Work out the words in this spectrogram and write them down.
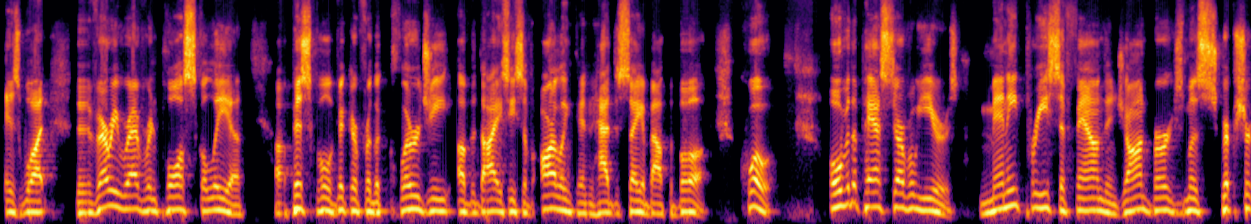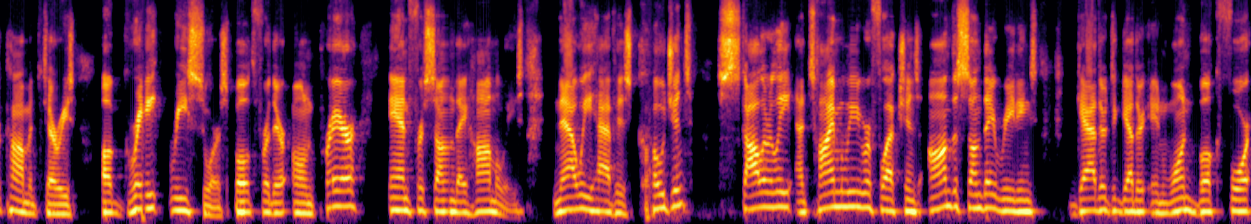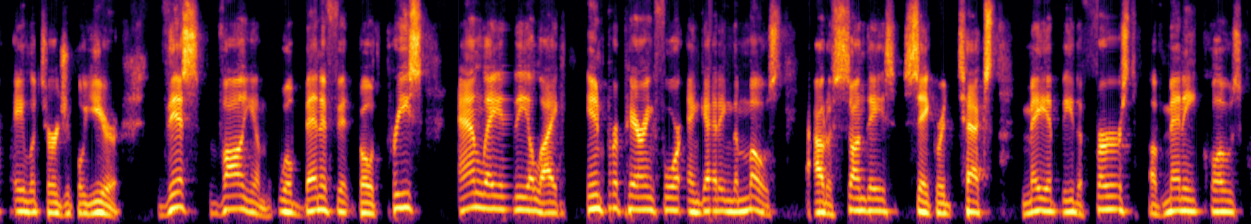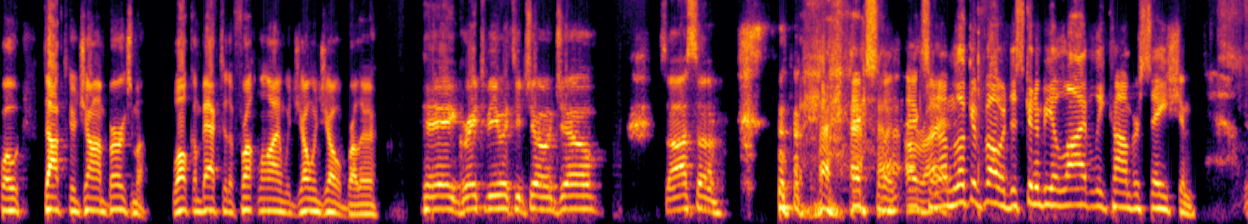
is what the very Reverend Paul Scalia, Episcopal Vicar for the clergy of the Diocese of Arlington, had to say about the book. Quote, over the past several years, many priests have found in John Bergsma's scripture commentaries a great resource, both for their own prayer and for Sunday homilies. Now we have his cogent, scholarly, and timely reflections on the Sunday readings gathered together in one book for a liturgical year. This volume will benefit both priests and laity alike in preparing for and getting the most out of Sunday's sacred text. May it be the first of many, close quote. Dr. John Bergsma, welcome back to the front line with Joe and Joe, brother. Hey, great to be with you, Joe. Joe, it's awesome. excellent, excellent. Right. I'm looking forward. This is going to be a lively conversation.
